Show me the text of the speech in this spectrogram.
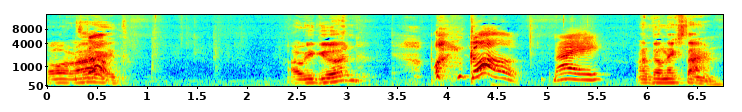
All right. Let's go. right. Are we good? Go. Bye. Until next time.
